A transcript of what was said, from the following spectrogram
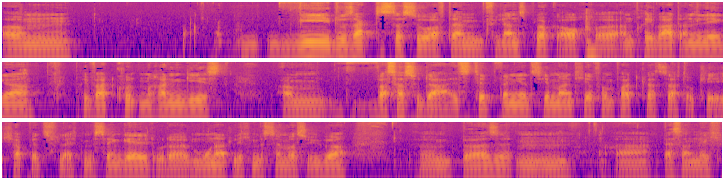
Ähm, wie du sagtest, dass du auf deinem Finanzblog auch äh, an Privatanleger, Privatkunden rangehst. Ähm, was hast du da als Tipp, wenn jetzt jemand hier vom Podcast sagt, okay, ich habe jetzt vielleicht ein bisschen Geld oder monatlich ein bisschen was über, ähm, Börse, mh, mm, äh, besser nicht?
